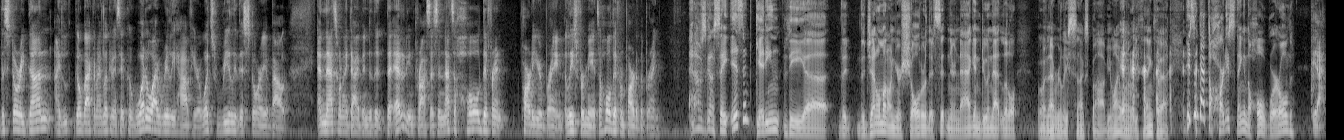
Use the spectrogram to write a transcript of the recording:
the story done, I go back and I look at it and say, okay, what do I really have here? What's really this story about? And that's when I dive into the, the editing process. And that's a whole different part of your brain. At least for me, it's a whole different part of the brain. And I was going to say, isn't getting the, uh, the, the gentleman on your shoulder that's sitting there nagging, doing that little, boy, that really sucks, Bob. You might want to rethink that. Isn't that the hardest thing in the whole world? Yeah.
